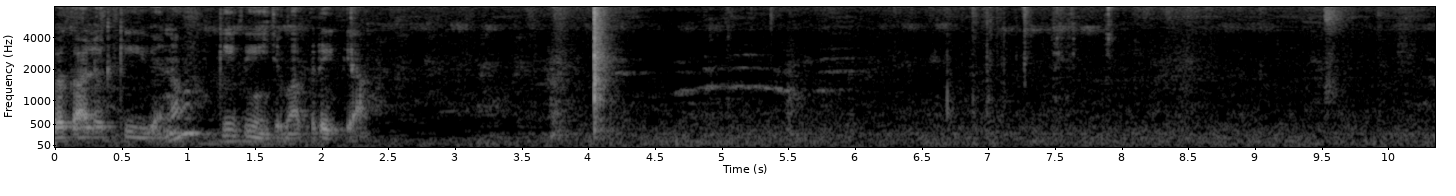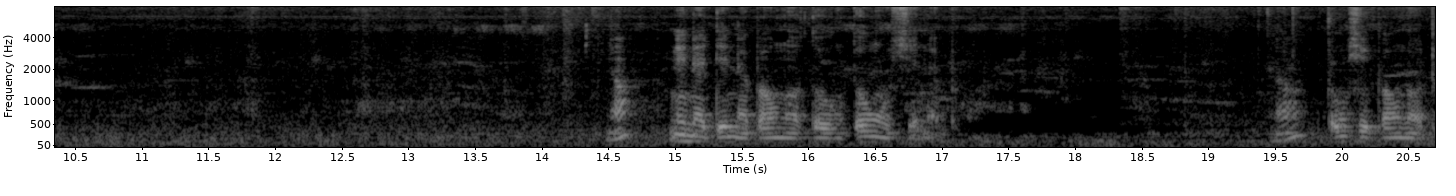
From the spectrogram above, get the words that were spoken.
ဘက်ကလည်းကီးပဲနော်ကီးပြီးရင်ကျွန်မပြိတ်ပြမယ်နော်နေ့နဲ့တင်းနဲ့ပေါင်းတော့3 3ကိုရှင်းနဲ့ပေါ့နော်3ရှိပေါင်းတော့1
